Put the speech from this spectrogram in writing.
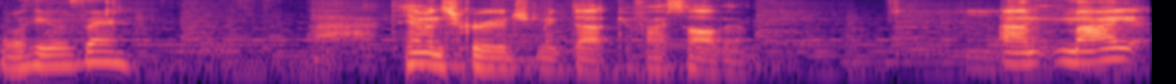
well, he was there. Him and Scrooge McDuck, if I saw them. Um, my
